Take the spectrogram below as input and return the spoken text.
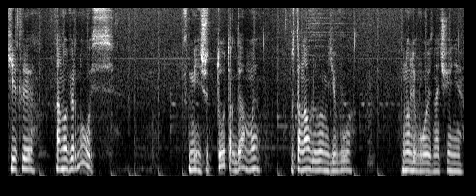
если оно вернулось меньше, то тогда мы устанавливаем его нулевое значение.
